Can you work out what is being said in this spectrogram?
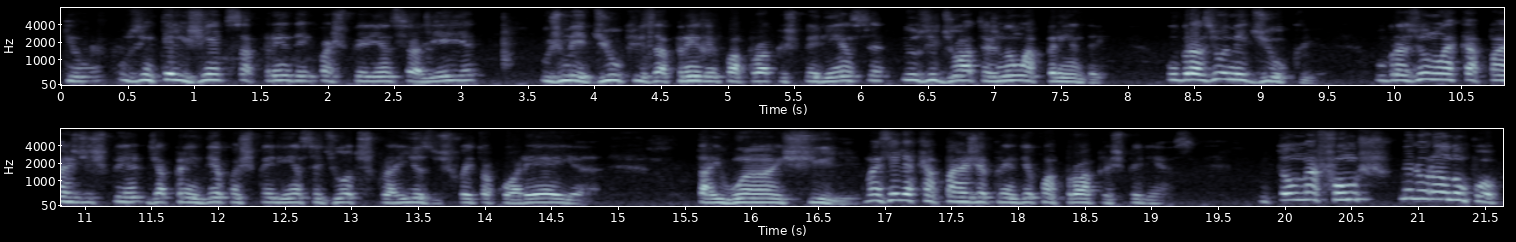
que os inteligentes aprendem com a experiência alheia os medíocres aprendem com a própria experiência e os idiotas não aprendem. O Brasil é medíocre. O Brasil não é capaz de, de aprender com a experiência de outros países, feito a Coreia, Taiwan Chile, mas ele é capaz de aprender com a própria experiência. Então, nós fomos melhorando um pouco.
